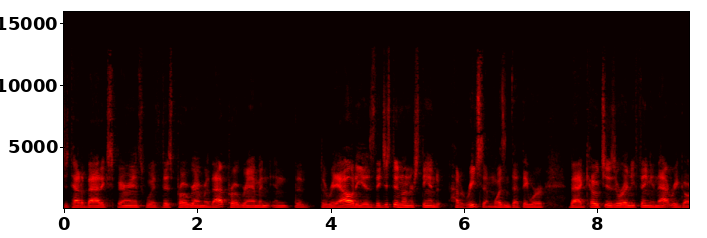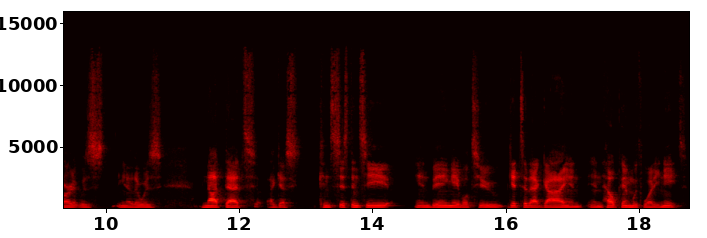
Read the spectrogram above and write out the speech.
just had a bad experience with this program or that program, and, and the, the reality is they just didn't understand how to reach them. It wasn't that they were bad coaches or anything in that regard. It was, you know, there was not that, I guess, consistency in being able to get to that guy and, and help him with what he needs.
